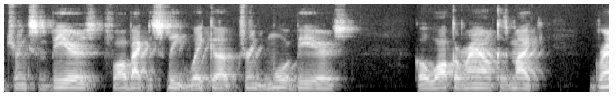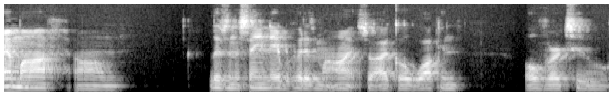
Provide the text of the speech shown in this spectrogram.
drink some beers, fall back to sleep, wake up, drink more beers go walk around because my grandma um, lives in the same neighborhood as my aunt, so I go walking over to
